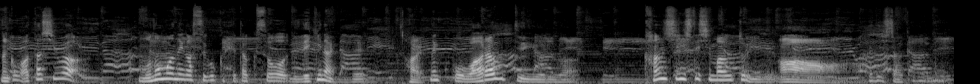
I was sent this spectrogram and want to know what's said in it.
なんか私は、モノマネがすごく下手くそでできないので、はい。なんかこう笑うっていうよりは、感心してしまうという、あでしたけどね。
